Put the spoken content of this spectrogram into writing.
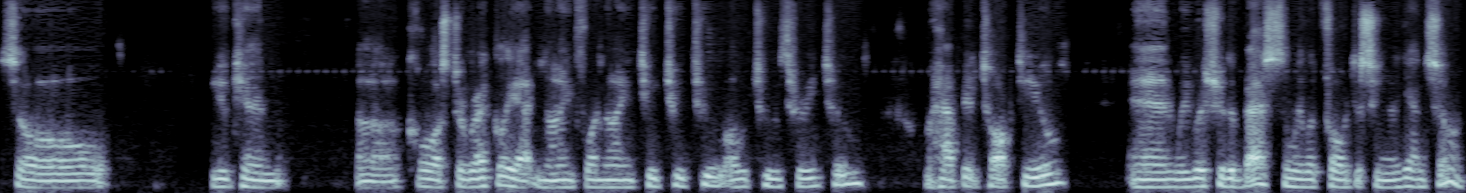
So you can uh, call us directly at 949 222 0232. We're happy to talk to you, and we wish you the best, and we look forward to seeing you again soon.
